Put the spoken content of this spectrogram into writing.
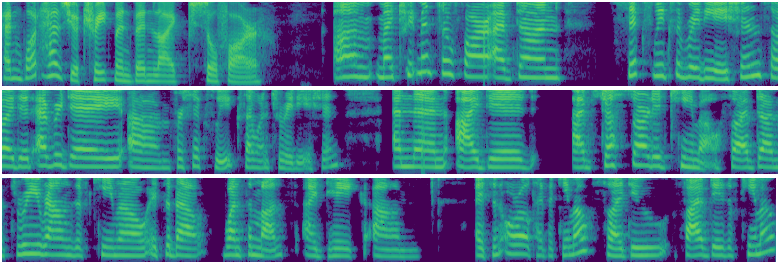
And what has your treatment been like so far? Um, my treatment so far, I've done six weeks of radiation. So I did every day um, for six weeks. I went to radiation. And then I did, I've just started chemo. So I've done three rounds of chemo. It's about once a month. I take, um, it's an oral type of chemo. So I do five days of chemo.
